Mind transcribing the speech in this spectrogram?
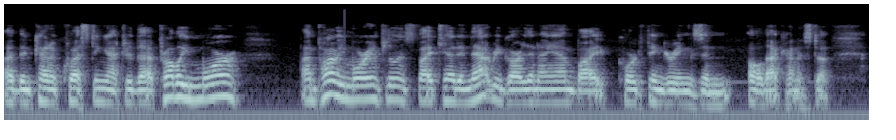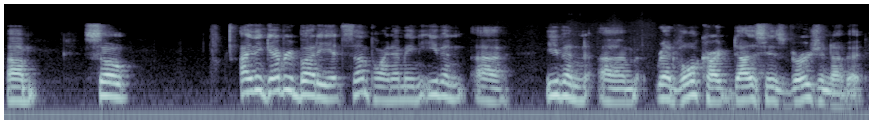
I've been kind of questing after that. Probably more, I'm probably more influenced by Ted in that regard than I am by chord fingerings and all that kind of stuff. Um, so I think everybody at some point, I mean, even uh, even um, Red Volkaert does his version of it.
